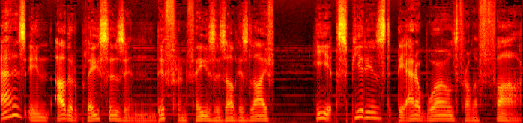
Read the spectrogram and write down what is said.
as in other places in different phases of his life, he experienced the Arab world from afar,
